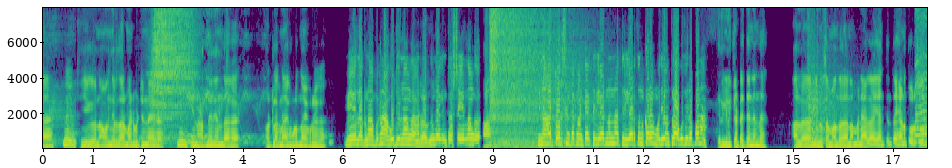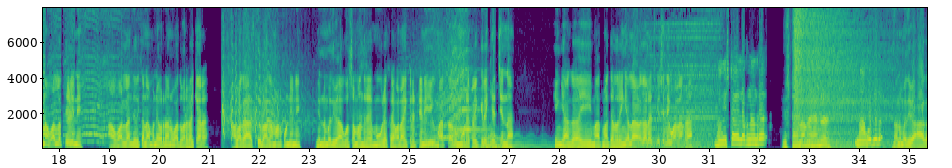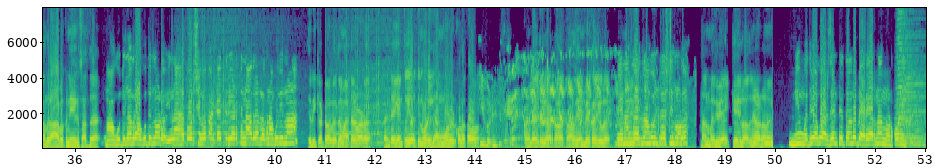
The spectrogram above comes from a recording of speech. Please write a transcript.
ಈಗ ನಾವೊಂದ್ ನಿರ್ಧಾರ ಮಾಡಿಬಿಟ್ಟಿನ ಈಗ. ಇನ್ನು ಇನ್ ಹದಿನೈದು ದಿನದಾಗ ಒಟ್ಟು ಲಗ್ನ ಆಗಿಬಿಡುದು ನಾವ್ ಇಬ್ರು ಈಗ. ಏ ಲಗ್ನ ಪಗ್ನ ಆಗೋದಿಲ್ಲ ಹಂಗ ಲಗ್ನದಾಗ ಇಂಟ್ರೆಸ್ಟ್ ಇಲ್ಲ ನಂಗ? ಇನ್ನ ಹತ್ತು ವರ್ಷ ಇಂತ ಕಂಟ್ಯಾಕ್ಟ್ ತಿರ್ಗಾಡ್ ನನ್ನ ತಿರ್ಗಾಡ್ತನ ಕರೆ ಮದ್ವೆ ಅಂತೂ ಆಗೋದಿಲ್ಲಪ್ಪ ನಾ. ಕೆಟ್ಟೈತೆ ನಿಂದ? ಅಲ್ಲ ನಿನ್ನ ಸಂಬಂಧ ನಮ್ಮ ಮನ್ಯಾಗ ಎಂತಿಂತ ಹೆಣ್ಣು ತೋರಿಸಿದ್ರು ನಾ ವಲ್ಲ ಅಂತ ಹೇಳಿನಿ ಆ ವಲ್ಲ ಅಂದಿದ್ದಕ್ಕೆ ನಮ್ಮ ಮನೆಯವ್ರು ನಾನು ಒದ್ ಹೊರಗೆ ಹಾಕ್ಯಾರ. ಅವಾಗ ಆಸ್ತಿ ಭಾಗ ಮಾಡ್ಕೊಂಡಿನಿ. ನಿನ್ನ ಮದುವೆ ಆಗೋ ಸಂಬಂಧ್ರೆ ಮೂರ್ ಎಕರೆ ಹೊಲ ಹಾಕಿರ್ತೀನಿ ಈಗ ಮಾತು ಅದು ಮೂರ್ ಎಕರೆ ಗಿರಕಿ ಹೆಚ್ಚಿನ ಹಿಂಗ ಹೆಂಗ ಈ ಮಾತು ಮಾತಾಡಿದ್ರೆ ಹಿಂಗೆಲ್ಲ ಅಳಗಾಲ ಹಚ್ಕೇಸಿಂದ ಈಗ ವಲ್ಲ ಅಂದ್ರೆ? ಇಷ್ಟ ಇಲ್ಲ ಲಗ್ನ ಅಂದ್ರ. ಇಷ್ಟ ಇಲ್ಲ ಅಂದ್ರೆ ಹೆಂಗ? ಆಗೋದಿಲ್ಲ. ನನ್ನ ಮದುವೆ ಆಗಂದ್ರ ಆಗ್ಬೇಕು ನೀ ಈಗ ಸದ್ದ. ಆಗುದಿಲ್ಲ ಅಂದ್ರ ಆಗುದಿಲ್ಲ ನೋಡು. ಇನ್ನ ಹತ್ತು ವರ್ಷ ಹಿಂಗ ಕಂಟ್ಯಾಕ್ ಆಡ್ತೀನಿ ಆದ್ರೆ ಲಗ್ನ ಆಗುದಿಲ್ಲ. ತಲಿ ಕಟ್ಟೋಗತ್ಲೆ ಮಾತಾಡ್ಬೇಡ. ಗಂಟೆಗೆ ತಿರುಗಾಡ್ತಿ ನೋಡಿ ಇಲ್ಲಿ ಹೆಂಗ್ ಮೂಡ್ ಹಿಡ್ಕೊಳತಾವ ಗಂಟೆ ತಿರುಗಾಡ್ತಾವ ಅದೇನ್ ಬೇಕಾಗಿಲ್ಲ. ಏ ಲಗ್ನ ಆಗೋ ಇಂಟ್ರೆಸ್ಟ್ ಇಲ್ಲ ನೋಡು. ನನ್ ಮದ್ವೆ ಅಕ್ಕೆ ಇಲ್ಲ ಅದನ್ನ ಹೇಳ ನನಗೆ. ನೀವ್ ಮದ್ವೆ ಆಗೋ ಅರ್ಜೆಂಟ್ ಇತ್ತಂದ್ರ ಬೇರೆ ಯಾರನ್ನ ನೋಡ್ಕೊನಿ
